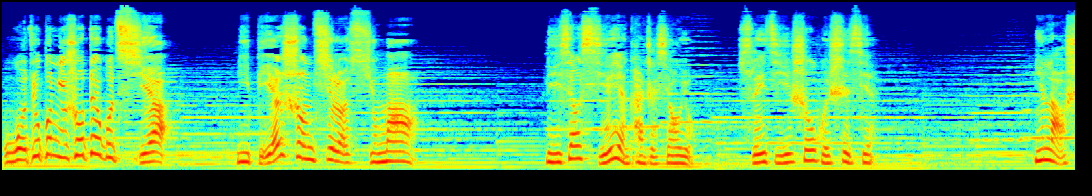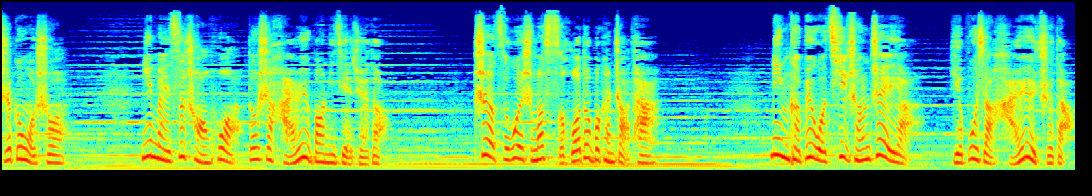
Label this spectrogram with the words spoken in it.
我就跟你说对不起，你别生气了，行吗？李潇斜眼看着肖勇，随即收回视线。你老实跟我说。你每次闯祸都是韩愈帮你解决的，这次为什么死活都不肯找他？宁可被我气成这样，也不想韩愈知道，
